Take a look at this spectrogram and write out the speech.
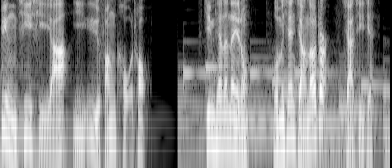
定期洗牙以预防口臭。今天的内容我们先讲到这儿，下期见。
